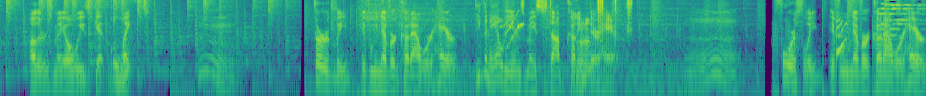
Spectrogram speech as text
Others may always get late. Hmm. Thirdly, if we never cut our hair, even aliens may stop cutting huh? their hair. Fourthly, if we never cut our hair,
